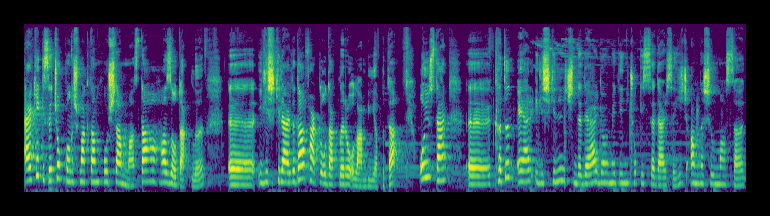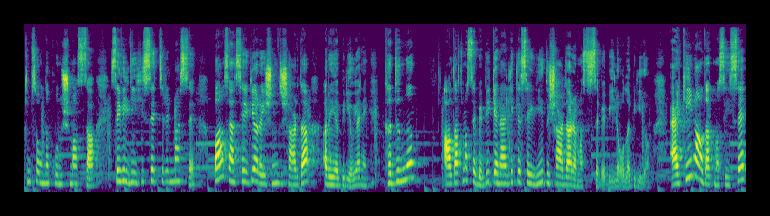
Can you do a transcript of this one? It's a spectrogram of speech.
Erkek ise çok konuşmaktan hoşlanmaz, daha haz odaklı, e, ilişkilerde daha farklı odakları olan bir yapıda. O yüzden e, kadın eğer ilişkinin içinde değer görmediğini çok hissederse, hiç anlaşılmazsa, kimse onunla konuşmazsa, sevildiği hissettirilmezse bazen sevgi arayışını dışarıda arayabiliyor. Yani kadının Aldatma sebebi genellikle sevgiyi dışarıda araması sebebiyle olabiliyor. Erkeğin aldatması ise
